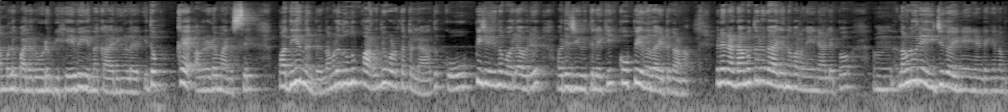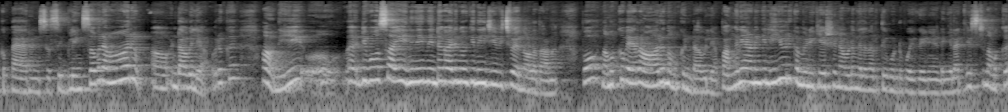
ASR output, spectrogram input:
നമ്മൾ പലരോടും ബിഹേവ് ചെയ്യുന്ന കാര്യങ്ങൾ ഇതൊക്കെ അവരുടെ മനസ്സിൽ പതിയുന്നുണ്ട്. നമ്മളിതൊന്നും പറഞ്ഞു കൊടുത്തിട്ടില്ല അത് കോപ്പി ചെയ്യുന്ന പോലെ അവർ അവരുടെ ജീവിതത്തിലേക്ക് കോപ്പി ചെയ്യുന്നതായിട്ട് കാണാം. പിന്നെ രണ്ടാമത്തെ ഒരു കാര്യം എന്ന് പറഞ്ഞു കഴിഞ്ഞാൽ ഇപ്പോൾ നമ്മളൊരു ഏജ് കഴിഞ്ഞ് കഴിഞ്ഞിട്ടുണ്ടെങ്കിൽ നമുക്ക് പാരൻസ് സിബ്ലിങ്സ് അവരാരും ഉണ്ടാവില്ല. അവരൊക്കെ ആ നീ ഡിവോഴ്സായി ഇനി നീ നിന്റെ കാര്യം നോക്കി നീ ജീവിച്ചു എന്നുള്ളതാണ്. അപ്പോൾ നമുക്ക് വേറെ ആരും നമുക്ക് ഉണ്ടാവില്ല. അപ്പോൾ അങ്ങനെയാണെങ്കിൽ ഈ ഒരു കമ്മ്യൂണിക്കേഷൻ അവിടെ നിലനിർത്തി കൊണ്ടുപോയി കഴിഞ്ഞിട്ടുണ്ടെങ്കിൽ അറ്റ്ലീസ്റ്റ് നമുക്ക്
